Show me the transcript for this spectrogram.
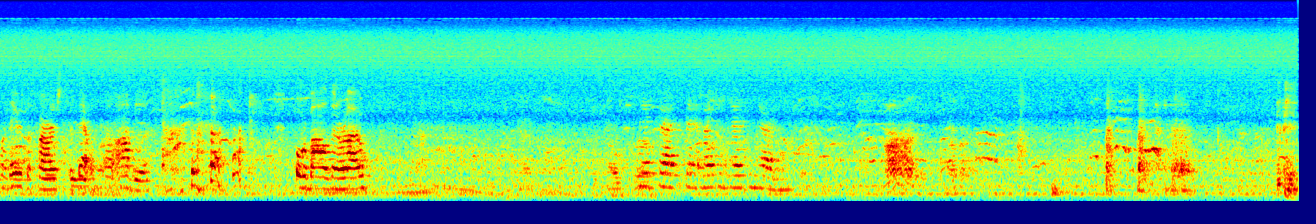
Well, there's the first, but that was so obvious. Four balls in a row. Sure. Next batter, center Mason Jason Garden. All right. Okay.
